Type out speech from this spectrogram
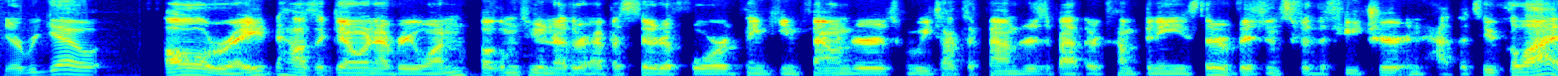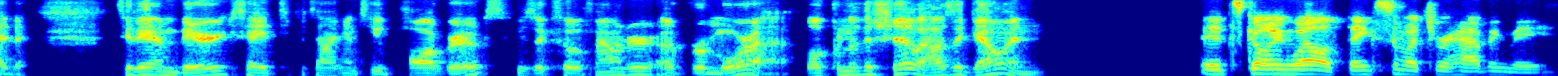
Here we go. All right. How's it going, everyone? Welcome to another episode of Forward Thinking Founders, where we talk to founders about their companies, their visions for the future, and how the two collide. Today, I'm very excited to be talking to Paul Gross, who's a co founder of Remora. Welcome to the show. How's it going? It's going well. Thanks so much for having me.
